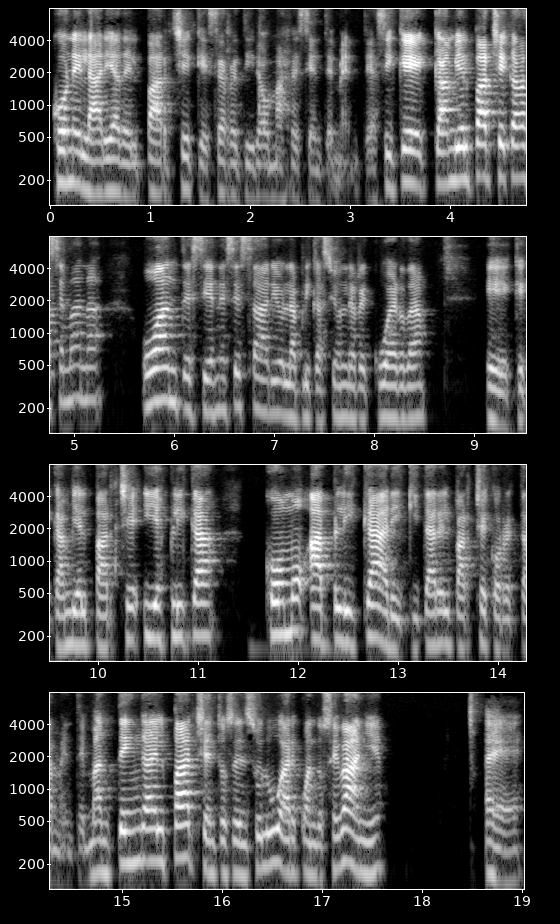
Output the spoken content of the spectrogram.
con el área del parche que se retiró más recientemente. Así que cambie el parche cada semana o antes, si es necesario, la aplicación le recuerda eh, que cambie el parche y explica cómo aplicar y quitar el parche correctamente. Mantenga el parche entonces en su lugar cuando se bañe, eh,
